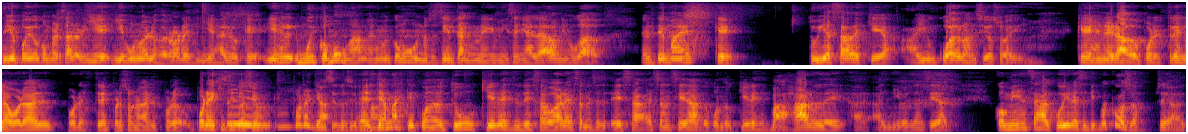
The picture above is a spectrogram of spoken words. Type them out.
yo he podido conversar, y es, y es, uno de los errores, y es, a lo que, y es muy común, ¿ah? es muy común, no se sientan ni, ni señalados ni juzgados. El tema es que tú ya sabes que hay un cuadro ansioso ahí que es generado por estrés laboral, por estrés personal, por, por X situación. Por X situación. El tema es que cuando tú quieres desahogar esa, esa, esa ansiedad o cuando quieres bajarle al nivel de ansiedad, comienzas a acudir a ese tipo de cosas, sea,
